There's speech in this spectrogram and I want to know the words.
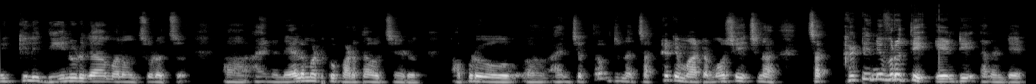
మిక్కిలి దీనుడుగా మనం చూడొచ్చు. ఆయన నేల మటుకు పడతా వచ్చాడు. అప్పుడు ఆయన చెప్తా ఉంటున్న చక్కటి మాట మోస ఇచ్చిన చక్కటి నివృత్తి ఏంటి అని అంటే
